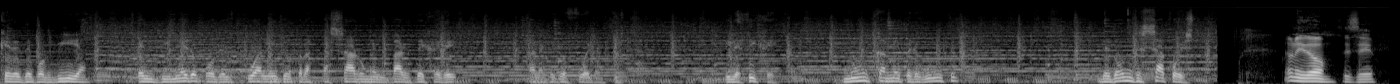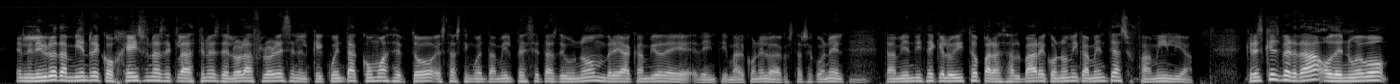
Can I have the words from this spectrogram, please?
que le devolvía el dinero por el cual ellos traspasaron el bar de Jerez para que yo fuera artista. Y les dije, nunca me preguntes de dónde saco esto. Unido. Sí, sí. En el libro también recogéis unas declaraciones de Lola Flores en el que cuenta cómo aceptó estas 50.000 pesetas de un hombre a cambio de, de intimar con él o de acostarse con él. También dice que lo hizo para salvar económicamente a su familia. ¿Crees que es verdad o de nuevo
